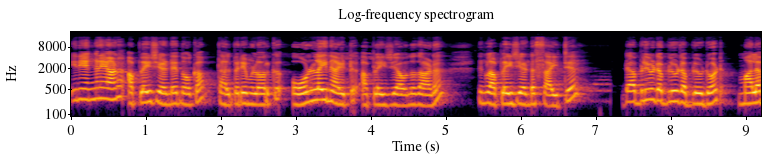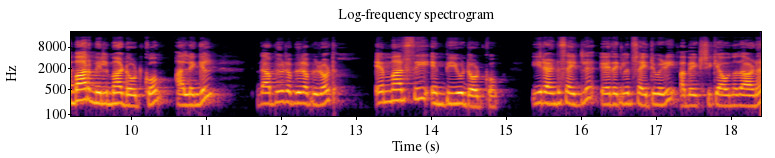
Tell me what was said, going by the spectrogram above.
ഇനി എങ്ങനെയാണ് അപ്ലൈ ചെയ്യേണ്ടതെന്ന് നോക്കാം. താല്പര്യമുള്ളവർക്ക് ഓൺലൈനായിട്ട് അപ്ലൈ ചെയ്യാവുന്നതാണ്. നിങ്ങൾ അപ്ലൈ ചെയ്യേണ്ട site W W W dot Malabar Milma dot com അല്ലെങ്കിൽ W W W dot M R C M P U dot com ഈ രണ്ട് സൈറ്റിൽ ഏതെങ്കിലും സൈറ്റ് വഴി അപേക്ഷിക്കാവുന്നതാണ്.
